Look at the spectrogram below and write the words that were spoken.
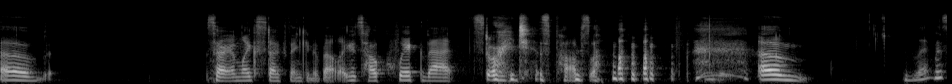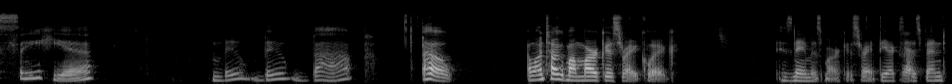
um, sorry, I'm like stuck thinking about like it's how quick that story just pops up. um, let me see here. Boop, boop, bop. Oh, I want to talk about Marcus right quick. His name is Marcus, right? The ex-husband.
